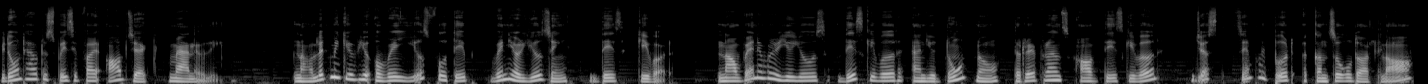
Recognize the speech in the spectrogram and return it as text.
We don't have to specify object manually. Now let me give you a very useful tip when you're using this keyword. Now whenever you use this keyword and you don't know the reference of this keyword, just simply put a console.log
